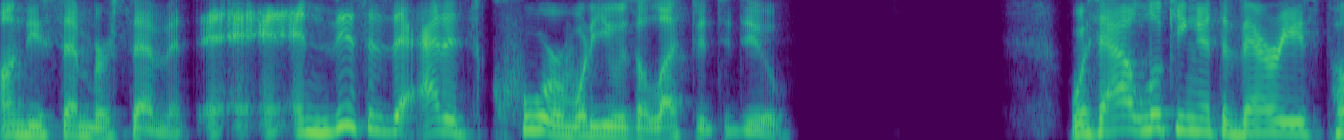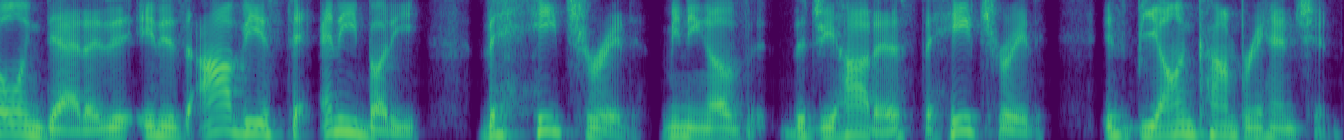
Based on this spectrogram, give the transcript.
on December 7th, and this is at its core what he was elected to do. Without looking at the various polling data, it is obvious to anybody the hatred, meaning of the jihadists, the hatred is beyond comprehension.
